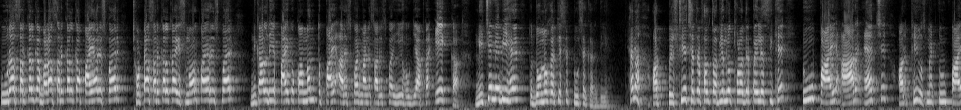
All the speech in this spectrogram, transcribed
पूरा सर्कल का, बड़ा सर्कल का पायर स्क्वायर छोटा सर्कल का स्मॉल पायर स्क्वायर निकाल दिए पाई को कॉमन तो pi R square minus R square ये हो गया आपका एक का। नीचे में भी है तो दोनों करके इसे टू से कर दिए। है ना? और पृष्ठीय क्षेत्रफल तो अभी हम लोग थोड़ा देर पहले सीखे, टू पाई आर एच, और फिर उसमें two pi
